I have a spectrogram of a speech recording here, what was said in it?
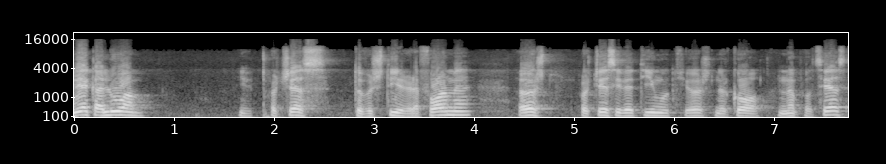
Ne kaluam një proces të vështirë reforme, është procesi i vetingut që është ndërkohë në proces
